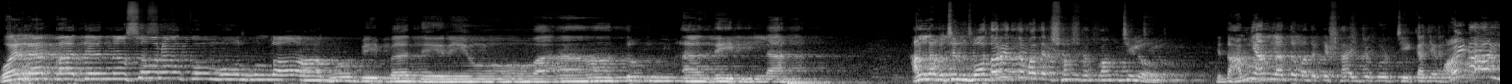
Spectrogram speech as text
وَلَقَدْ نَصَرَكُمُ اللَّهُ بِبَدْرٍ وَأَنْتُمْ أَذِلَّةٌ আল্লাহ বলছেন বদরে তোমাদের সংখ্যা কম ছিল কিন্তু আমি আল্লাহ তোমাদেরকে সাহায্য করছি কাজে ভয় নয়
